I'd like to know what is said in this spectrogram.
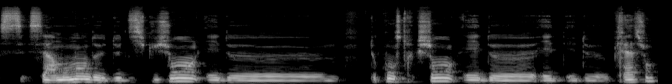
c'est un moment de, de, discussion et de, de construction et de, et, de création.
